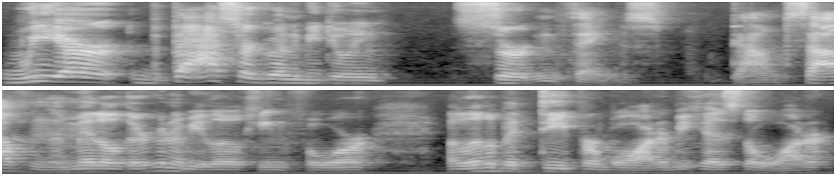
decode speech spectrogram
We are, the bass are going to be doing certain things. Down south in the middle, they're going to be looking for a little bit deeper water because the water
